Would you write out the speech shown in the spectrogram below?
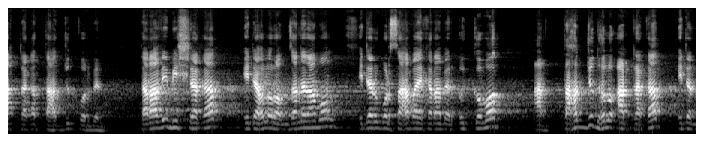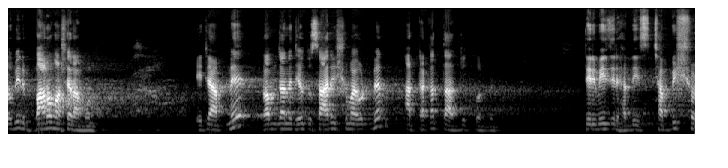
আট টাকার তাহাজ্জুদ পড়বেন। তারাবি বিশ রাকাত, এটা হলো রমজানের আমল, এটার উপর সাহাবা একরামের ঐক্যমত। আর তাহাজ্জুদ হলো আট রাকাত, এটা নবীর বারো মাসের আমল। এটা আপনি রমজানে যেহেতু সাহারির সময় উঠবেন, আট টাকার তাহাজুদ করবেন। তিরমিজির হাদিস, ছাব্বিশশো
